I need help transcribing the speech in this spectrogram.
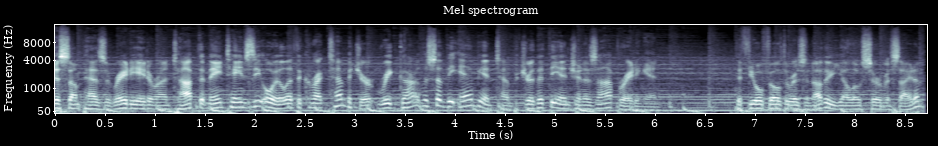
This sump has a radiator on top that maintains the oil at the correct temperature, regardless of the ambient temperature that the engine is operating in. The fuel filter is another yellow service item.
